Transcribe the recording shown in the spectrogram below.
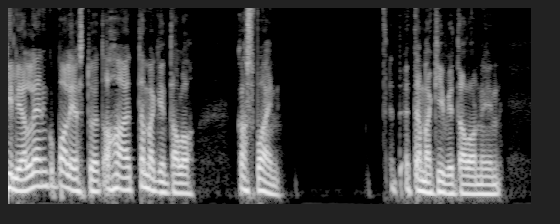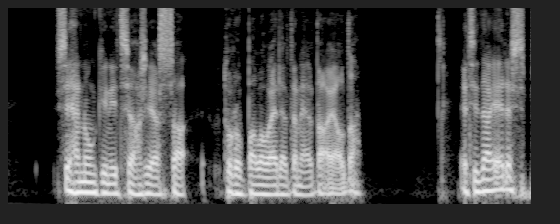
hiljalleen niin kuin paljastui, että ahaa, että tämäkin talo – kas vain, tämä kivitalo, niin sehän onkin itse asiassa Turun paloa edeltäneeltä ajalta. Että sitä ei edes,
